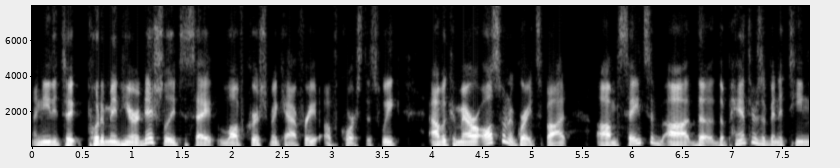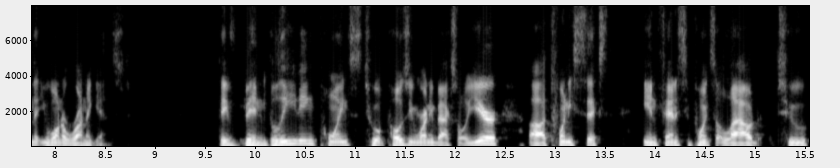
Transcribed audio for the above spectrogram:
I needed to put him in here initially to say, love Christian McCaffrey, of course, this week. Alvin Kamara also in a great spot. Um, Saints, have, uh, the, the Panthers have been a team that you want to run against. They've been bleeding points to opposing running backs all year, uh, 26th in fantasy points allowed to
